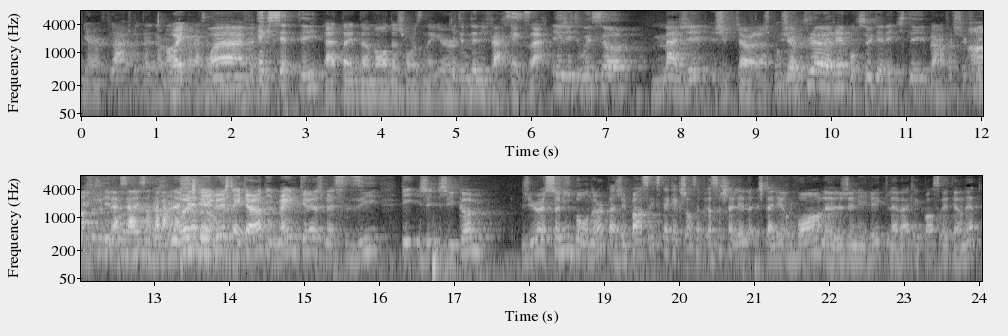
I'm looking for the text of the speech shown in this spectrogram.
il y a un flash de tête de mort. Ouais. apparaît. Ouais. Excepté La tête de mort de Schwarzenegger. qui est une demi-face. Exact. Et j'ai trouvé ça magique. Je, Écœurant. je pleurais pour ceux qui avaient quitté. Ben, en fait, je suis sûr que Ah, ça, je quitté la salle vu. sans tabarnak. Moi, je l'ai vu, j'étais écœurant, puis même que je me suis dit, puis j'ai comme, j'ai eu un semi-bonheur parce que j'ai pensé que c'était quelque chose. Après ça, j'étais allé, revoir le générique, il l'avait à quelque part sur Internet,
